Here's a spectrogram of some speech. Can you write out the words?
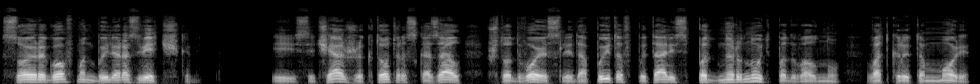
Сойер и Гофман были разведчиками. И сейчас же кто-то рассказал, что двое следопытов пытались поднырнуть под волну в открытом море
